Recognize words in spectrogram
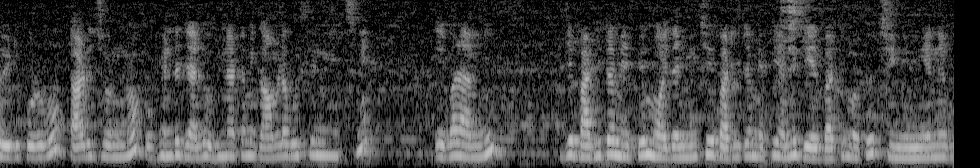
তৈরি করব। তার জন্য ওভেনটা জ্বালিয়ে, ওভেনারটা আমি গামলা বসিয়ে নিয়েছি। এবার আমি যে বাটিটা মেপে ময়দা নিয়েছি, ওই বাটিটা মেপে আমি দেড় বাটি মতো চিনি নিয়ে নেব।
